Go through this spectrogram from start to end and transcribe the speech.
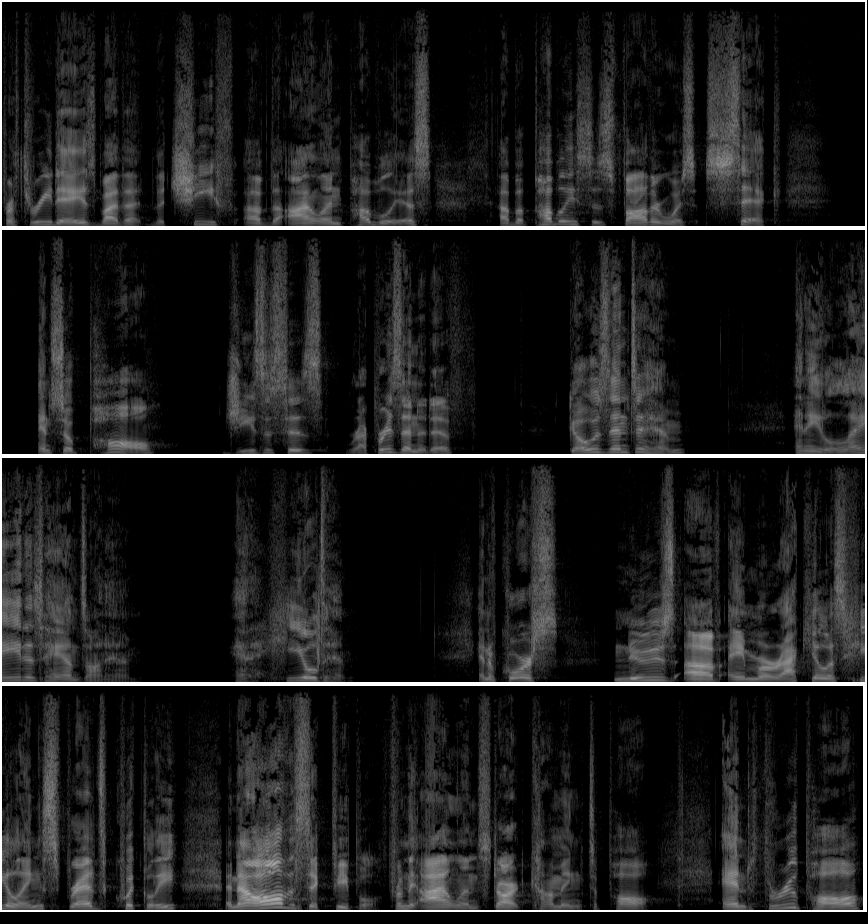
for three days by the, the chief of the island, Publius. Uh, but Publius's father was sick, and so Paul, Jesus' representative, goes into him and he laid his hands on him and healed him. And of course, news of a miraculous healing spreads quickly, and now all the sick people from the island start coming to Paul. And through Paul,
